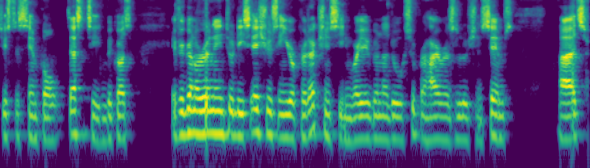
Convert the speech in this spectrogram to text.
just a simple test scene because if you're going to run into these issues in your production scene where you're going to do super high resolution sims uh, it's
